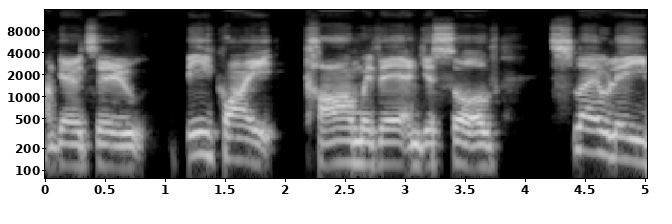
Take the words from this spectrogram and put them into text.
I'm going to be quite calm with it and just sort of slowly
